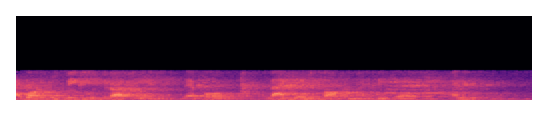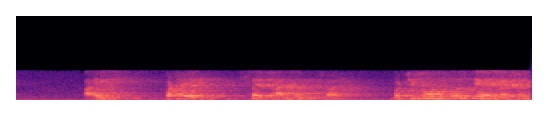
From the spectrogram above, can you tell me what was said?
I don't speak Gujarati and therefore language problem might be there. And I, but I said, I'm going to try. But you know, the first day I met him,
